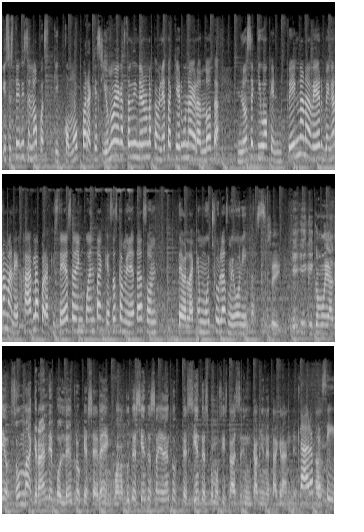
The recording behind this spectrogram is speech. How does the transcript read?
Y si usted dice, no, pues, ¿y ¿cómo? ¿Para qué? Si yo me voy a gastar dinero en una camioneta, quiero una grandota. No se equivoquen, vengan a ver, vengan a manejarla para que ustedes se den cuenta que estas camionetas son de verdad que muy chulas, muy bonitas. Sí, y, y- y como ya digo, son más grandes por dentro que se ven. Cuando tú te sientes ahí adentro, te sientes como si estás en un camioneta grande. Claro que Ah, sí.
